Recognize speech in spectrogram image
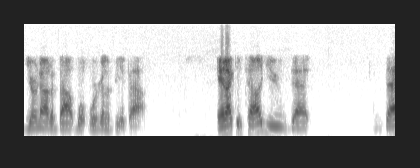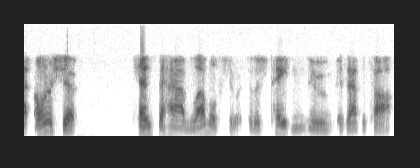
you're not about what we're going to be about. And I can tell you that that ownership tends to have levels to it. So there's Payton, who is at the top,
